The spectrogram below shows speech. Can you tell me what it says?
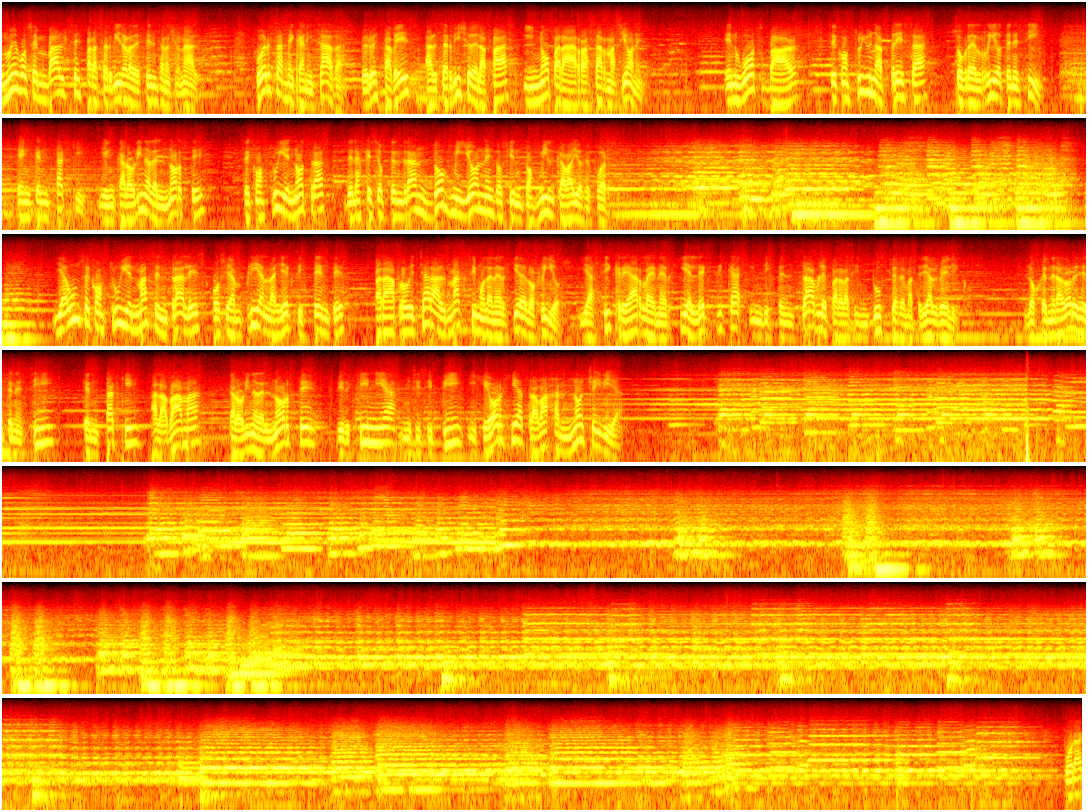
Nuevos embalses para servir a la defensa nacional. Fuerzas mecanizadas, pero esta vez al servicio de la paz y no para arrasar naciones. En Watts Bar se construye una presa sobre el río Tennessee. En Kentucky y en Carolina del Norte se construyen otras de las que se obtendrán 2.200.000 caballos de fuerza. Y aún se construyen más centrales o se amplían las ya existentes para aprovechar al máximo la energía de los ríos y así crear la energía eléctrica indispensable para las industrias de material bélico. Los generadores de Tennessee, Kentucky, Alabama, Carolina del Norte, Virginia, Mississippi y Georgia trabajan noche y día.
